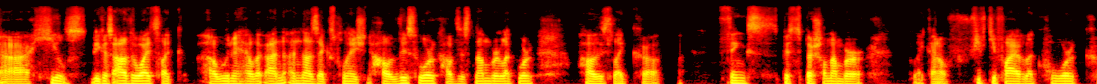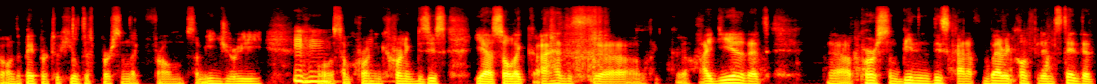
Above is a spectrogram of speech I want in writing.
uh, heals because otherwise like i wouldn't have like an, another explanation how this work how this number like work how this like uh, things special number like kind of 55 like work on the paper to heal this person like from some injury mm-hmm. or some chronic chronic disease? Yeah so like i had this uh, like, uh, idea that a uh, person being in this kind of very confident state that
